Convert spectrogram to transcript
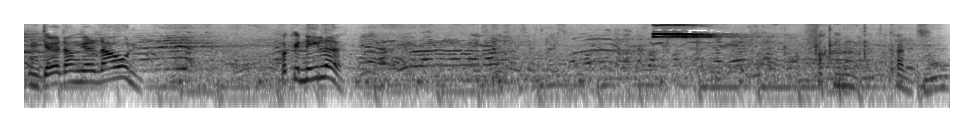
Fucking get it down, get it down! Fucking Neela! Fucking cunt.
